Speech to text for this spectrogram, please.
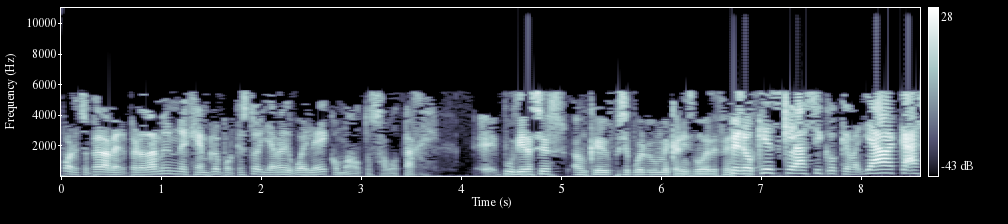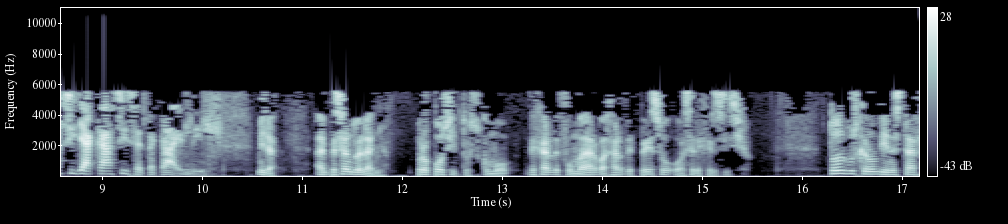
Por eso, pero a ver, pero dame un ejemplo porque esto ya me huele como autosabotaje. Eh, pudiera ser, aunque se vuelve un mecanismo de defensa. Pero que es clásico que va, ya casi, ya casi se te cae el deal. Mira, empezando el año, propósitos como dejar de fumar, bajar de peso o hacer ejercicio. Todos buscan un bienestar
